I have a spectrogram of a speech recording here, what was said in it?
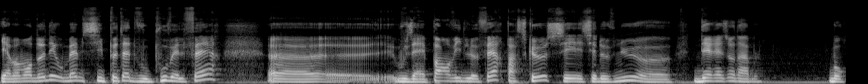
Il y a un moment donné où même si peut-être vous pouvez le faire, euh, vous n'avez pas envie de le faire parce que c'est devenu déraisonnable. Bon,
